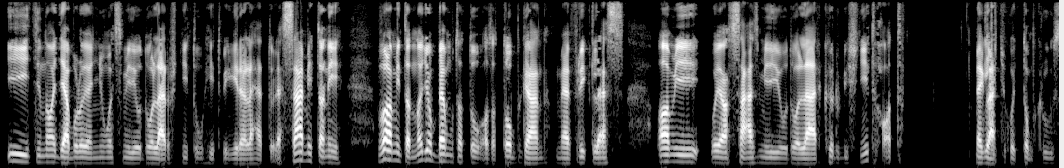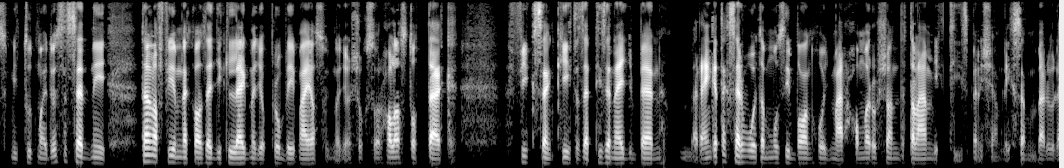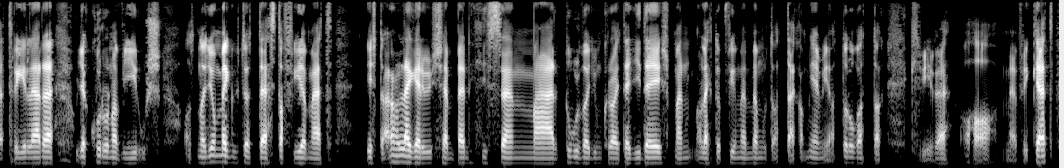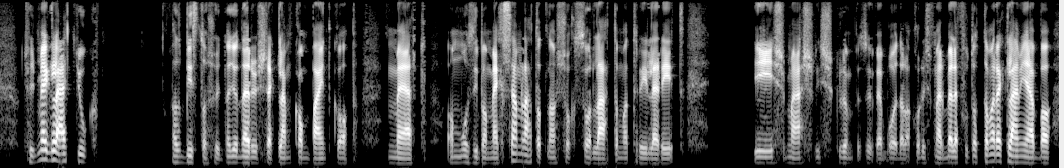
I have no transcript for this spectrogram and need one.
így nagyjából olyan 8 millió dolláros nyitó hitvégére lehet tőle számítani, valamint a nagyobb bemutató az a Top Gun Maverick lesz, ami olyan 100 millió dollár körül is nyithat. Meglátjuk, hogy Tom Cruise mit tud majd összeszedni. Talán a filmnek az egyik legnagyobb problémája az, hogy nagyon sokszor halasztották, fixen 2011-ben rengetegszer volt a moziban, hogy már hamarosan, de talán még 10-ben is emlékszem belőle trélerre. Ugye a koronavírus az nagyon megütötte ezt a filmet, és talán a legerősebben, hiszen már túl vagyunk rajta egy ideje, és már a legtöbb filmet bemutatták, ami emiatt tologattak, kivéve a Mavericket. Úgyhogy meglátjuk, az biztos, hogy nagyon erős reklámkampányt kap, mert a moziban megszámláltatlan sokszor láttam a trélerét, és más is különböző weboldalakon is már belefutottam a reklámjába,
